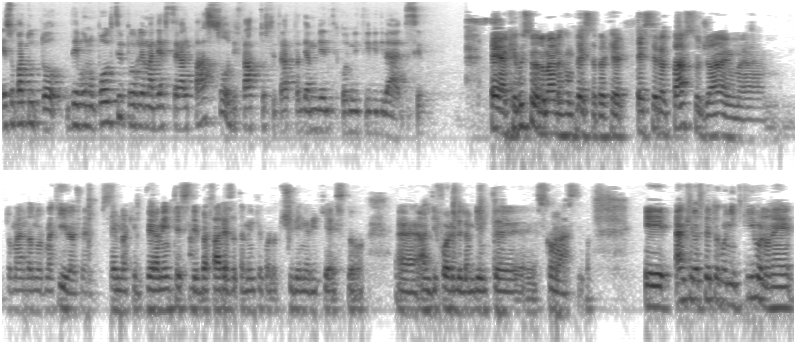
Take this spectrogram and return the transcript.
e soprattutto devono porsi il problema di essere al passo o di fatto si tratta di ambienti cognitivi diversi? Eh, anche questa è una domanda complessa perché essere al passo già è una domanda normativa, cioè sembra che veramente si debba fare esattamente quello che ci viene richiesto eh, al di fuori dell'ambiente scolastico. E anche l'aspetto cognitivo non è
